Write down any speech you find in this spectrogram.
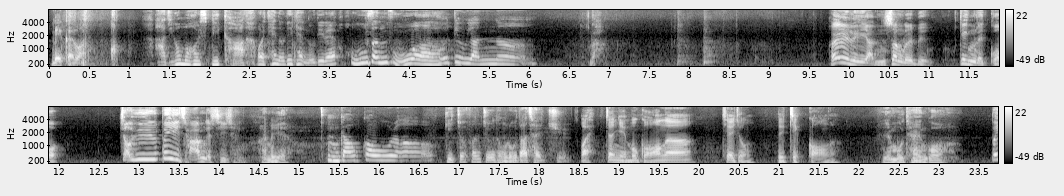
咩計劃？下次可唔可以開 speaker？我哋聽到啲聽唔到啲咧，好辛苦啊！好吊癮啊！喺你嘅人生裏邊經歷過最悲慘嘅事情係乜嘢？唔夠高咯。結咗婚仲要同老豆一齊住，喂，真嘢冇講啊，車總，你直講啊。你有冇聽過悲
